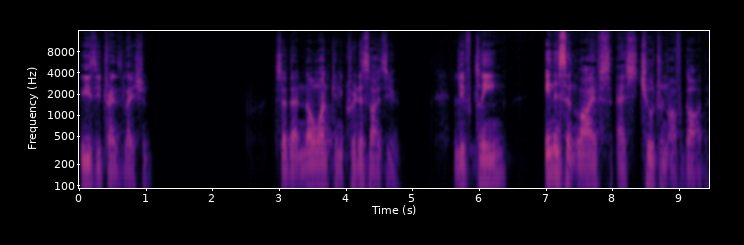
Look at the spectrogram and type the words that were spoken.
easy translation. So that no one can criticize you. Live clean, innocent lives as children of God,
